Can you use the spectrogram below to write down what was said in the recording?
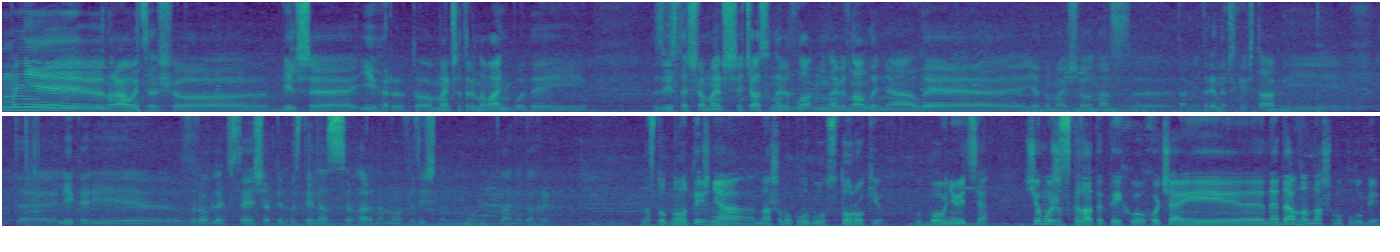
мені подобається, що більше ігор, то менше тренувань буде. І, звісно, що менше часу на, відло, на відновлення, але я думаю, що у нас е, там і тренерський штаб, і е, лікарі е, зроблять все, щоб підвести нас в гарному фізичному плані до гри. Наступного тижня нашому клубу 100 років виповнюється. Що можеш сказати? Ти хоча і недавно в нашому клубі,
